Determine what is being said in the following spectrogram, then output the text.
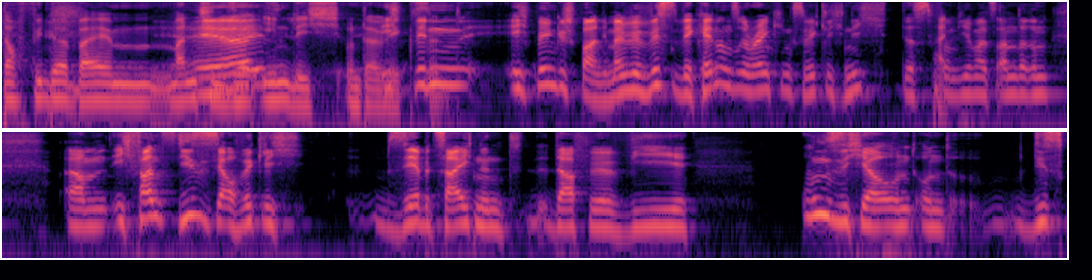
doch wieder bei manchen Ja, sehr ich- ähnlich unterwegs Ich bin, sind. ich bin gespannt. Ich meine, wir wissen, wir kennen unsere Rankings wirklich nicht, das von jemals anderen. Ähm, ich fand es dieses Jahr auch wirklich sehr bezeichnend dafür, wie unsicher und, und dis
